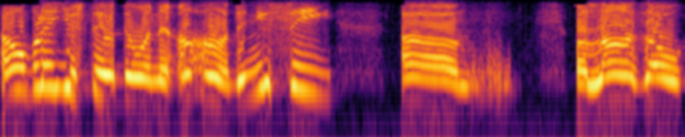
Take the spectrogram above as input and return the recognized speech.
I don't believe you're still doing that. Uh-uh. Didn't you see um, Alonzo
